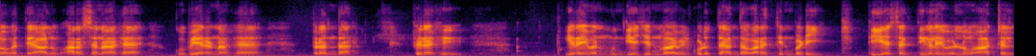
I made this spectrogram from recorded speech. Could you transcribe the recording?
லோகத்தை ஆளும் அரசனாக குபேரனாக பிறந்தார். பிறகு இறைவன் முந்திய ஜென்மாவில் கொடுத்த அந்த வரத்தின்படி தீய சக்திகளை வெல்லும் ஆற்றல்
